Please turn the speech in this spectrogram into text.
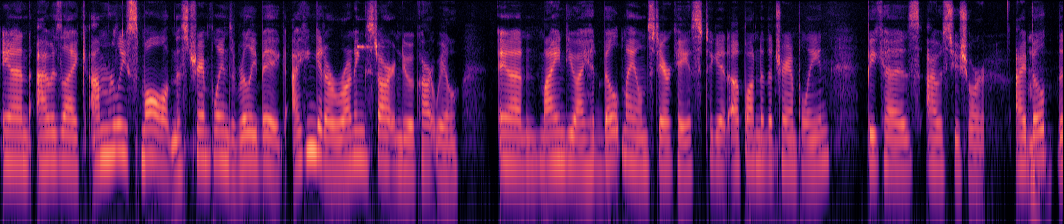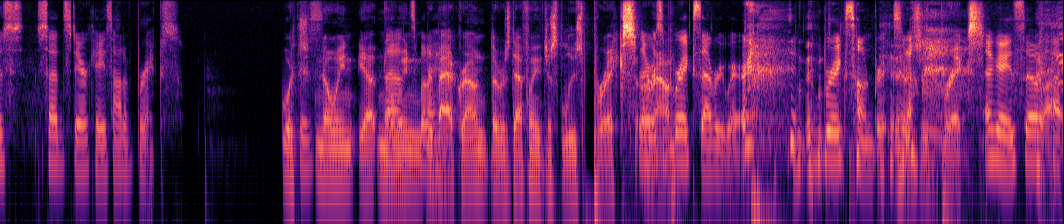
and I was like, I'm really small and this trampoline's really big. I can get a running start and do a cartwheel. And mind you, I had built my own staircase to get up onto the trampoline because I was too short. I built Mm-hmm. this said staircase out of bricks. Which knowing, yeah, knowing your background, there was definitely just loose bricks There around. was bricks everywhere. bricks on bricks. there you was just bricks. Okay, so uh,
